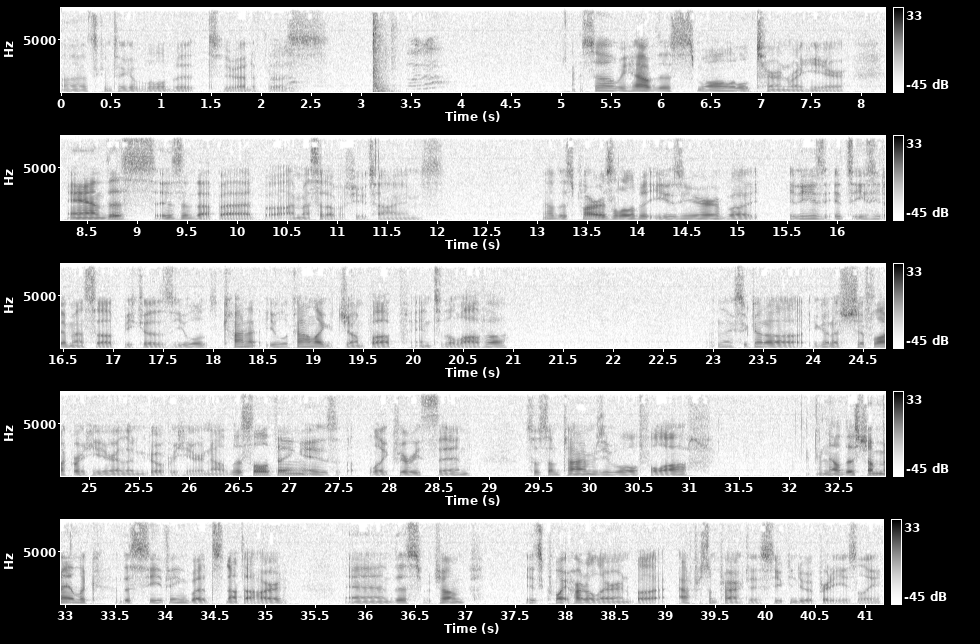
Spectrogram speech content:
uh, it's gonna take a little bit to edit this. So we have this small little turn right here. And this isn't that bad, but I mess it up a few times. Now this part is a little bit easier, but it is it's easy to mess up because you will kind of you will kind of like jump up into the lava. Next you gotta you gotta shift lock right here and then go over here. Now this little thing is like very thin, so sometimes you will fall off. Now this jump may look deceiving, but it's not that hard. And this jump is quite hard to learn, but after some practice you can do it pretty easily.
